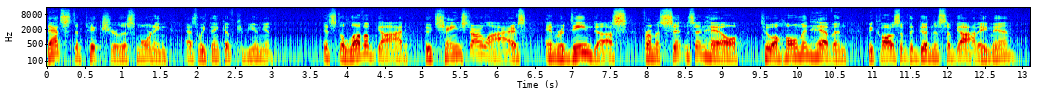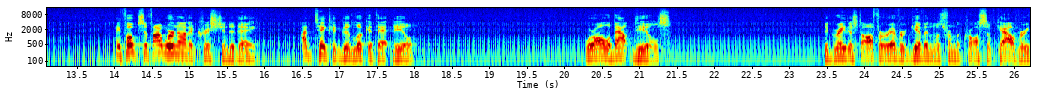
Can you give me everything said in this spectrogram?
That's the picture this morning as we think of communion. It's the love of God who changed our lives and redeemed us from a sentence in hell to a home in heaven because of the goodness of God. Amen? Hey, folks, if I were not a Christian today, I'd take a good look at that deal. We're all about deals. The greatest offer ever given was from the cross of Calvary,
